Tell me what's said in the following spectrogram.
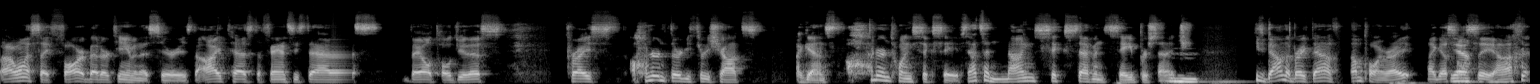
I want to say far better team in this series. The eye test, the fancy stats, they all told you this. Price 133 shots against 126 saves. That's a 967 save percentage. Mhm. He's bound to break down at some point, right? I guess Yeah. we'll see, huh?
